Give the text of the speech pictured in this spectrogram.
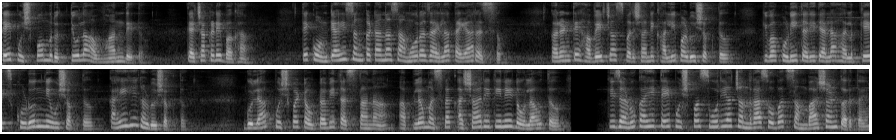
ते पुष्प मृत्यूला आव्हान देतं. त्याच्याकडे बघा. ते कोणत्याही संकटांना सामोरं जायला तयार असतं. कारण ते हवेच्या स्पर्शाने खाली पडू शकतं किंवा कुणीतरी त्याला हलकेच खुडून नेऊ शकतं काहीही घडू शकतं. गुलाब पुष्प टवटवीत असताना आपलं मस्तक अशा रीतीने डोलावतं की जणू काही ते पुष्प सूर्यचंद्रासोबत संभाषण करतं आहे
